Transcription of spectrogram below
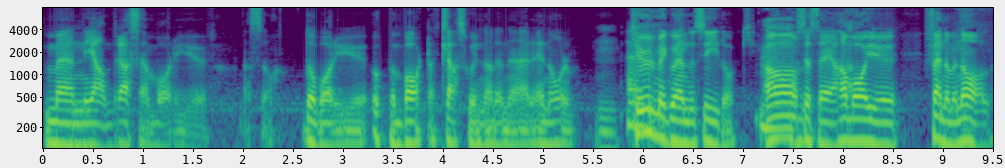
Men i andra sen var det ju alltså då var det ju uppenbart att klasskillnaden är enorm. Mm. Kul med Guendouzi dock, mm. måste jag säga. Han var ju fenomenal.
